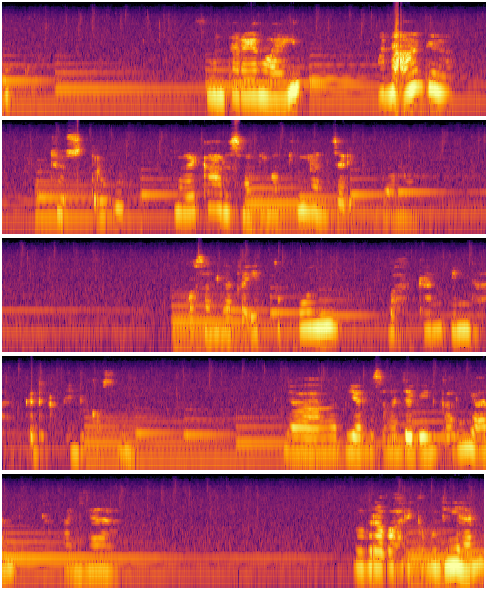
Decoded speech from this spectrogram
buku. Sementara yang lain, mana ada? Justru mereka harus mati-matian cari pinjaman. Kosan kakak itu pun bahkan pindah ke dekat indekos ini. Ya, biar bisa ngejagain kalian, katanya. Beberapa hari kemudian,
